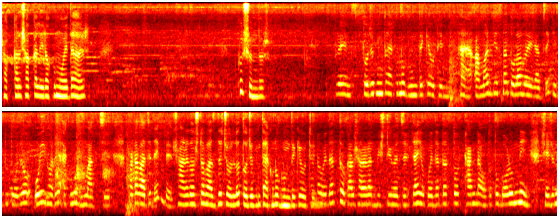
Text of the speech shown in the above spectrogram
সকাল সকাল এরকম ওয়েদার খুব সুন্দর। ফ্রেন্ডস তোজো কিন্তু এখনও ঘুম থেকে ওঠেনি। হ্যাঁ আমার বিছনা তোলা হয়ে গেছে কিন্তু তোজো ওই ঘরে এখনও ঘুমাচ্ছে। কটা বাজে দেখবে? সাড়ে দশটা বাজতে চলল তোজো কিন্তু এখনও ঘুম থেকে ওঠেনি। ওয়েদার তো কাল সারা রাত বৃষ্টি হয়েছে। যাই হোক ওয়েদারটা তো ঠান্ডা অত তো গরম নেই। সেই জন্য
